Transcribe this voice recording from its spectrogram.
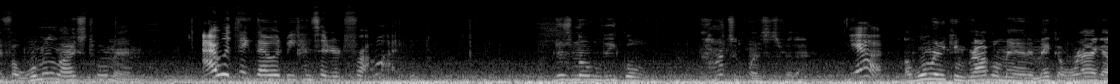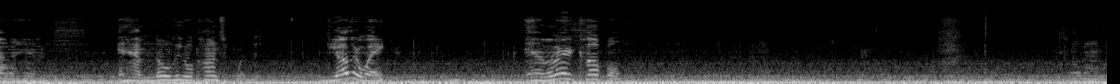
If a woman lies to a man, I would think that would be considered fraud. there's no legal consequences for that. Yeah. A woman can grab a man and make a rag out of him and have no legal consequences. The other way, in a married couple, slow down with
